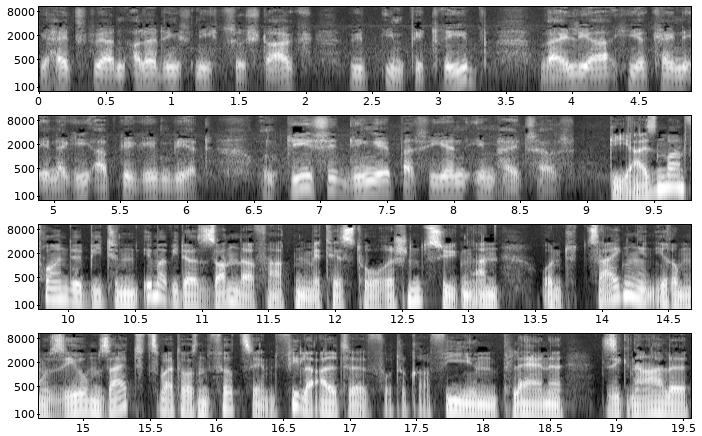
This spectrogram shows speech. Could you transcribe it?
geheizt werden, allerdings nicht so stark wie im Betrieb, weil ja hier keine Energie abgegeben wird. Und diese Dinge passieren im Heizhaus. Die Eisenbahnfreunde bieten immer wieder Sonderfahrten mit historischen Zügen an und zeigen in ihrem Museum seit 2014 viele alte Fotografien, Pläne, Signale,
